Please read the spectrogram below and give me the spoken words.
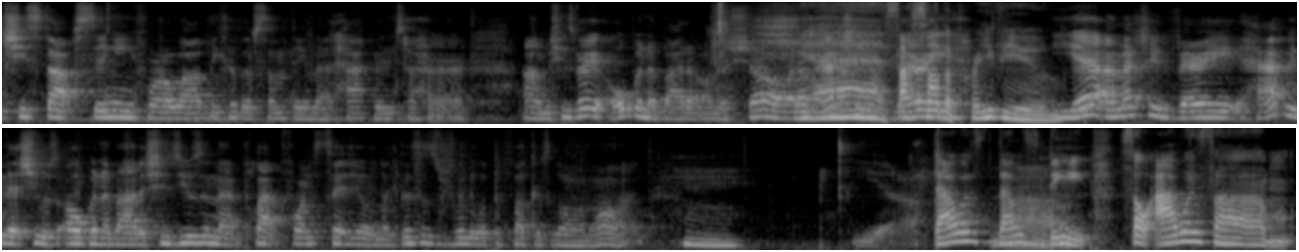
she stopped singing for a while because of something that happened to her. Um, she's very open about it on the show, and I'm actually Yes, I saw the preview. yeah, I'm actually very happy that she was open about it. She's using that platform to say, "Yo, like this is really what the fuck is going on." Hmm. Yeah. That was that was deep. So I was um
